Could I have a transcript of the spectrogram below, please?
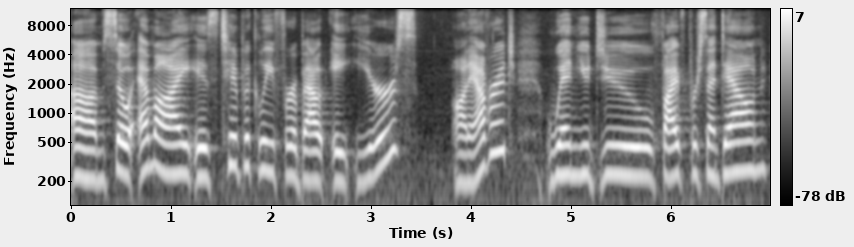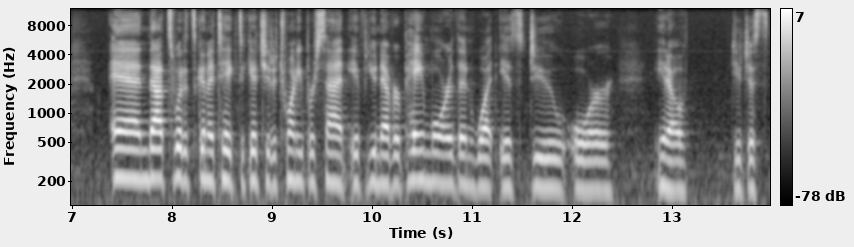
Um, so MI is typically for about eight years on average. When you do five percent down. And that's what it's going to take to get you to 20% if you never pay more than what is due, or, you know, you just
